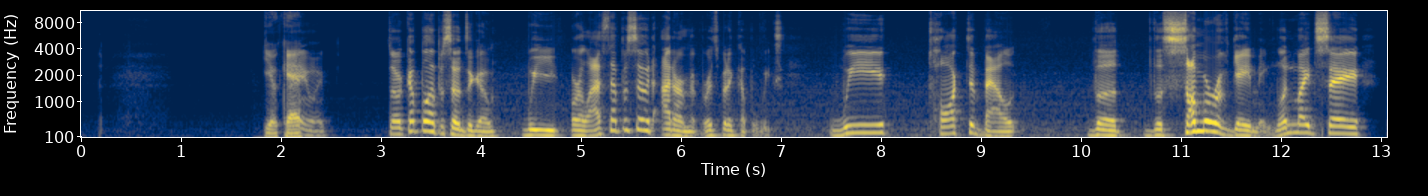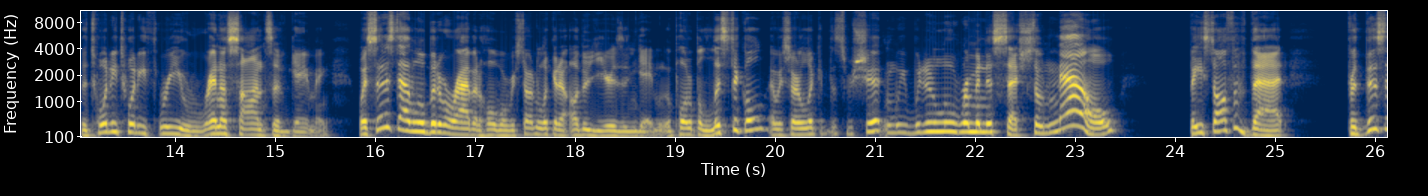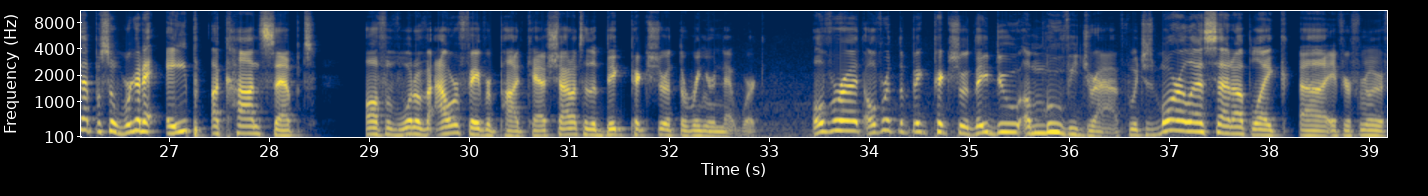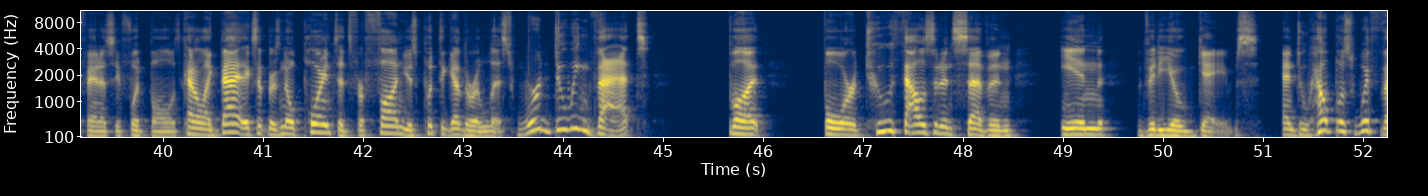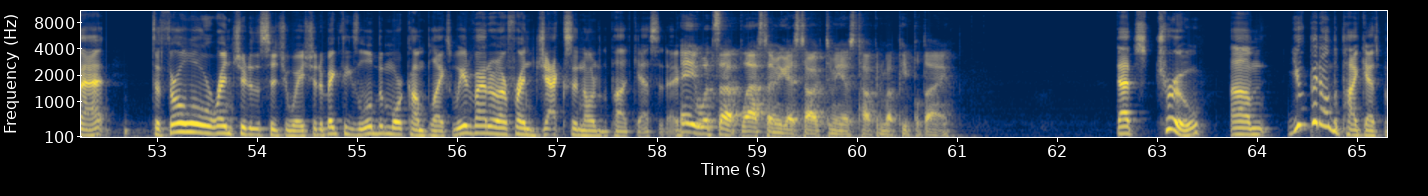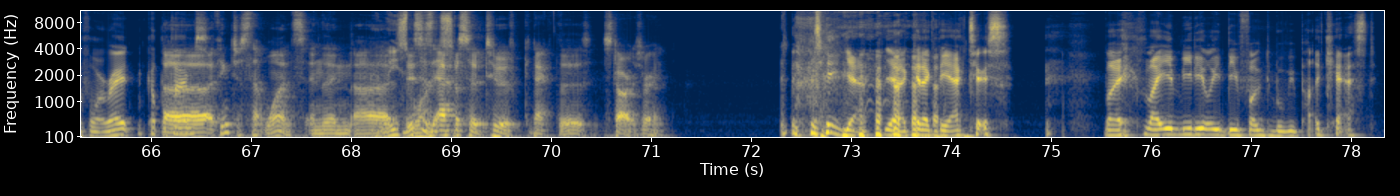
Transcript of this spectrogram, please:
you okay? Anyway, so a couple episodes ago, we or last episode, I don't remember. It's been a couple weeks. We talked about the the summer of gaming. One might say the 2023 renaissance of gaming. Well, sent us down a little bit of a rabbit hole where we started looking at other years in gaming. We pulled up a listicle and we started looking at some shit and we, we did a little reminisce session. So now, based off of that, for this episode, we're gonna ape a concept off of one of our favorite podcasts. Shout out to the Big Picture at the Ringer Network. Over at over at the Big Picture, they do a movie draft, which is more or less set up like uh, if you're familiar with fantasy football. It's kind of like that, except there's no points. It's for fun. You just put together a list. We're doing that, but for 2007 in video games. And to help us with that, to throw a little wrench into the situation, to make things a little bit more complex, we invited our friend Jackson onto the podcast today. Hey, what's up? Last time you guys talked to me, I was talking about people dying. That's true. Um, you've been on the podcast before, right? A couple Uh, times. I think just that once, and then uh, least this is episode two of Connect the Stars, right? yeah, yeah. Connect the actors. My my immediately defunct movie podcast.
